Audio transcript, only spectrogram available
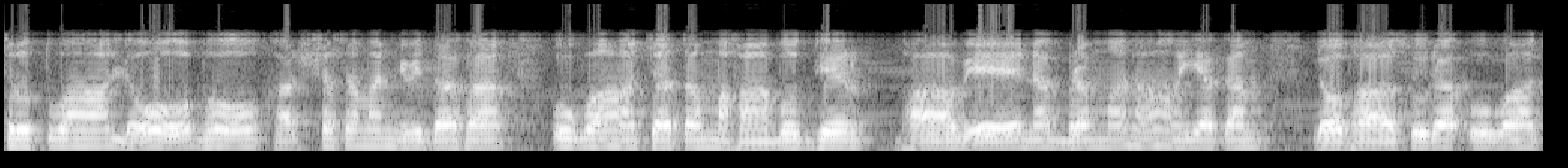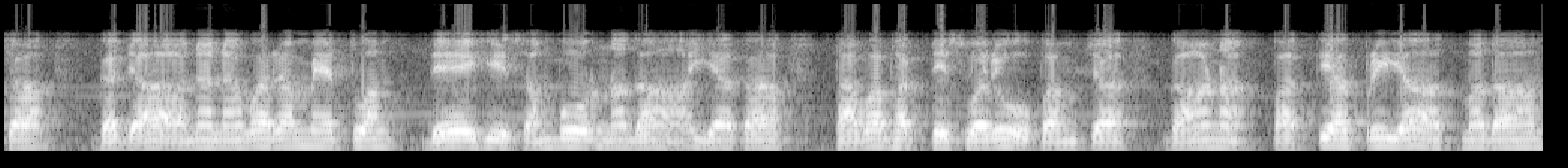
श्रुत्वा लोभो हर्षसमन्वितः। उवाच तं महाबुद्धिर्भावेन ब्रह्मनायकं। लोभासुर उवाच गजाननवरं मे त्वं देहि सम्पूर्णदायक तव भक्तिस्वरूपं च गाणपत्यप्रियात्मदाम्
